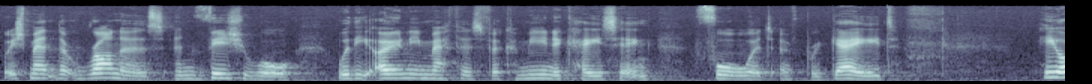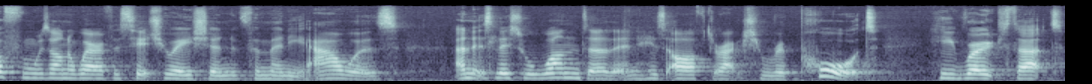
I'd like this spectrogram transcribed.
which meant that runners and visual were the only methods for communicating forward of brigade. He often was unaware of the situation for many hours, and it's little wonder that in his after action report he wrote that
